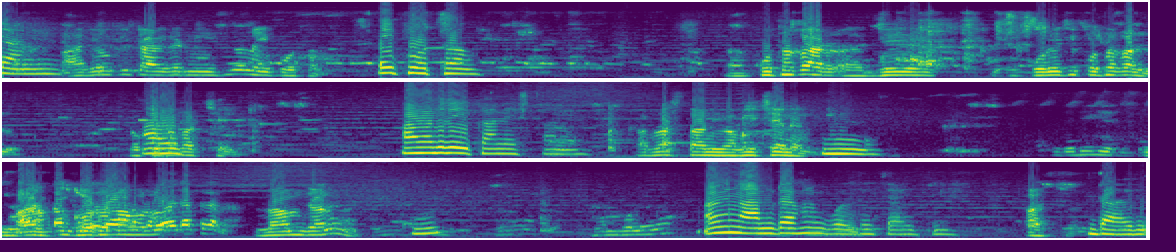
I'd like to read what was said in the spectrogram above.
জানি। আগেও কি টার্গেট নিয়েছিল না এই প্রথম? এই প্রথম। কোথাকার যে করেছে কোথাকার লোক? কোথাকার ছেলে? আমাদের স্থানে আপনার স্থানীয় আপনি চেনেন? আর কি ঘটনা হলো? নাম জানেন? আমি নামটা এখন বলতে চাইছি। আচ্ছা। ডায়েরি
